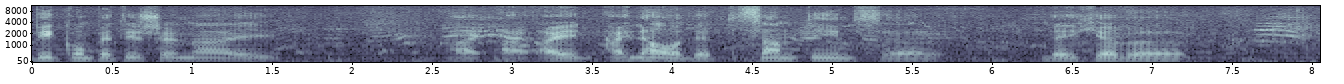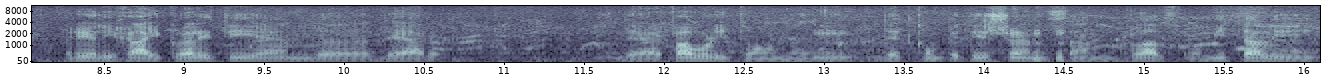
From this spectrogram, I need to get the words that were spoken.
big competition. I, I, I, I, I know that some teams uh, they have a really high quality and uh, they are they are favorite on uh, Mm. that competition. some clubs from Italy,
